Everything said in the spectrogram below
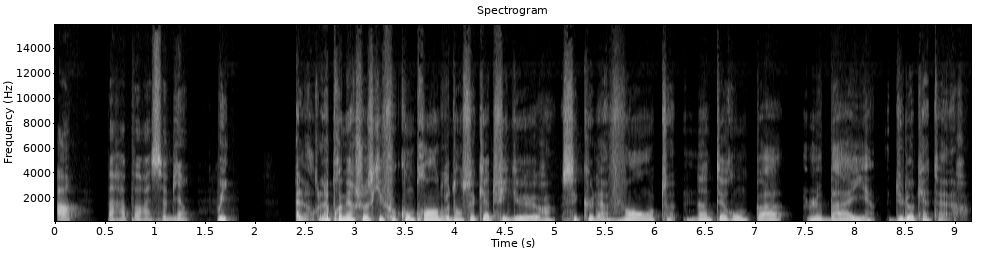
a par rapport à ce bien. Oui. Alors, la première chose qu'il faut comprendre dans ce cas de figure, c'est que la vente n'interrompt pas le bail du locataire.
